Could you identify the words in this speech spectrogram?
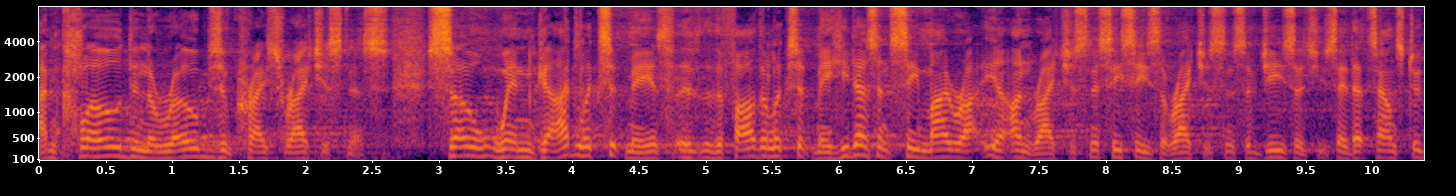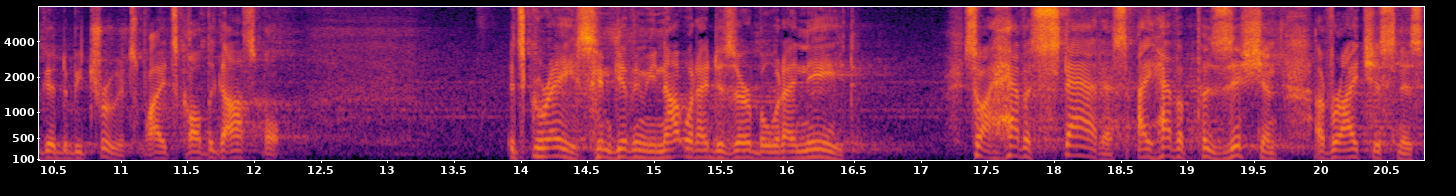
I'm clothed in the robes of Christ's righteousness. So when God looks at me, the Father looks at me, he doesn't see my unrighteousness, he sees the righteousness of Jesus. You say, that sounds too good to be true. It's why it's called the gospel. It's grace, him giving me not what I deserve, but what I need. So I have a status, I have a position of righteousness.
